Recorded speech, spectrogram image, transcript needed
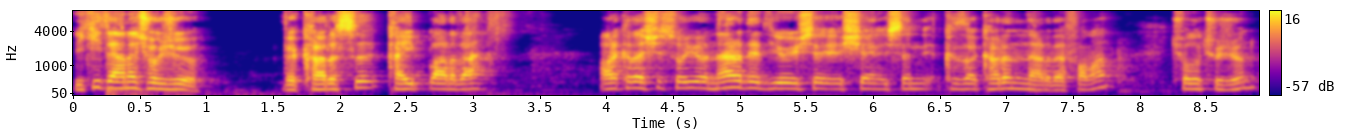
İki tane çocuğu. Ve karısı kayıplarda. Arkadaşı soruyor. Nerede diyor işte şey, işte kıza karın nerede falan. Çoluk çocuğun.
